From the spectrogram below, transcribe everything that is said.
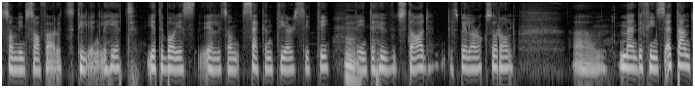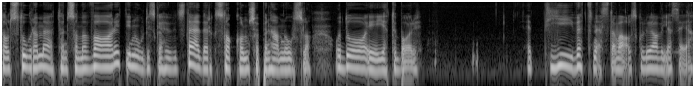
som vi sa förut, tillgänglighet. Göteborg är liksom second tier city. Mm. Det är inte huvudstad. Det spelar också roll. Um, men det finns ett antal stora möten som har varit i nordiska huvudstäder. Stockholm, Köpenhamn och Oslo. Och då är Göteborg ett givet nästa val skulle jag vilja säga.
